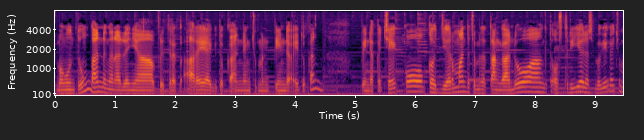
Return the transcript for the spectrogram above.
menguntungkan dengan adanya free trade area gitu kan yang cuman pindah itu kan pindah ke Ceko, ke Jerman, cuma tetanggaan doang gitu, Austria dan sebagainya kan cuma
